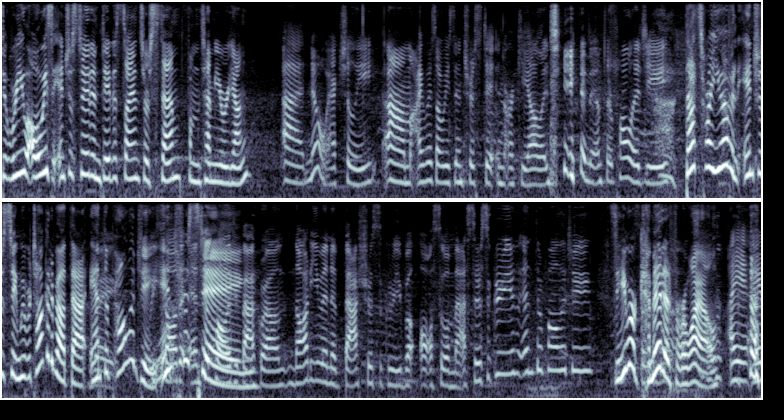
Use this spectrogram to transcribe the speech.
were you always interested in data science or STEM from the time you were young? Uh, no, actually. Um, I was always interested in archaeology and anthropology. That's right, you have an interesting, we were talking about that, right. anthropology, we interesting. Saw the anthropology background, not even a bachelor's degree, but also a master's degree in anthropology. So you were so committed yeah. for a while. I, I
